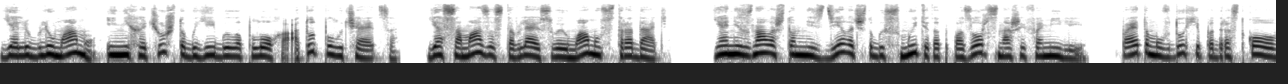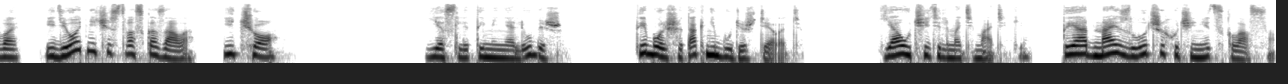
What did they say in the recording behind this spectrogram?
Я люблю маму и не хочу, чтобы ей было плохо, а тут получается, я сама заставляю свою маму страдать. Я не знала, что мне сделать, чтобы смыть этот позор с нашей фамилии поэтому в духе подросткового идиотничества сказала «И чё?» «Если ты меня любишь, ты больше так не будешь делать. Я учитель математики. Ты одна из лучших учениц класса.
